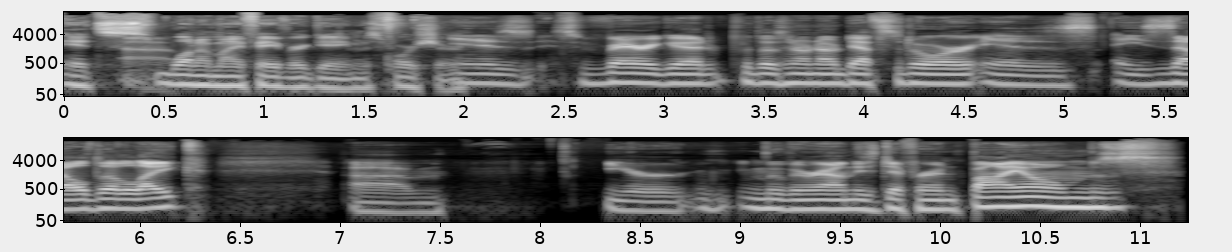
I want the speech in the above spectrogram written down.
It's uh, one of my favorite games for sure. It is it's very good. For those who don't know, Death's Door is a Zelda like. Um, you're moving around these different biomes.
